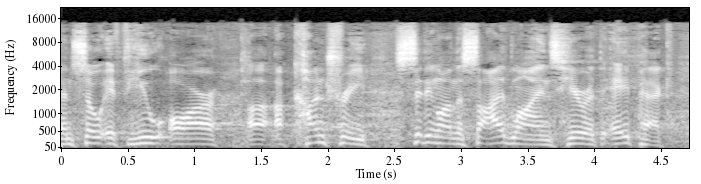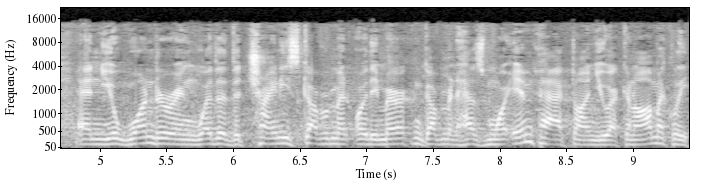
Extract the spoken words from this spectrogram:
And so if you are a country sitting on the sidelines here at the APEC and you're wondering whether the Chinese government or the American government has more impact on you economically,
